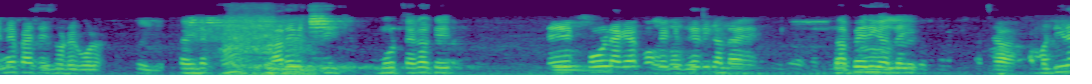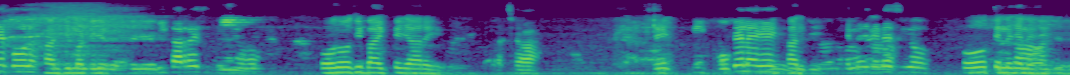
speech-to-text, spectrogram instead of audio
ਕਿੰਨੇ ਪੈਸੇ ਸੀ ਤੁਹਾਡੇ ਕੋਲ? ਹੋਈ ਢਾਈ ਲੱਖ ਕਾਹਦੇ ਵਿੱਚ ਸੀ? ਮੋਟਰਸਾਈਕਲ ਤੇ। ਤੇ ਕੌਣ ਲੈ ਗਿਆ? ਖੋ ਕੇ ਕਿੱਥੇ ਦੀ ਗੱਲ ਹੈ ਇਹ? ਨਾਪੇ ਦੀ ਗੱਲ ਹੈ ਜੀ। ਅੱਛਾ ਆਹ ਮੰਡੀ ਦੇ ਕੋਲ? ਹਾਂਜੀ ਮੰਡੀ ਦੇ ਕੋਲ। ਕੀ ਕਰ ਰਹੇ ਸੀ ਤੁਸੀਂ ਉਦੋਂ ਉਦੋਂ ਅਸੀਂ ਬਾਈਕ ਤੇ ਜਾ ਰਹੇ ਅੱਛਾ। ਤੇ ਕੀ ਖੋ ਕੇ ਲੈ ਗਏ? ਹਾਂਜੀ। ਕਿੰਨੇ ਜਣੇ ਸੀ ਉਹ? ਉਹ ਤਿੰਨ ਜਣੇ ਸੀ।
